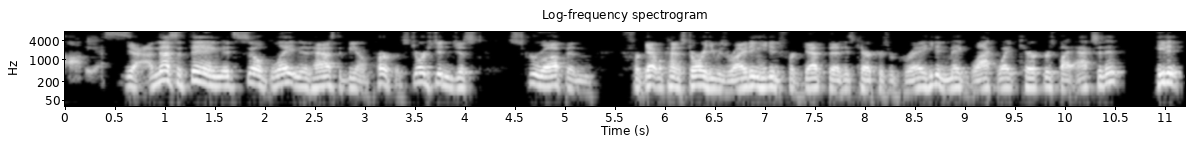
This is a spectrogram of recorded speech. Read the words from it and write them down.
obvious. Yeah, and that's the thing. It's so blatant it has to be on purpose. George didn't just screw up and forget what kind of story he was writing. He didn't forget that his characters were gray. He didn't make black white characters by accident. He didn't,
